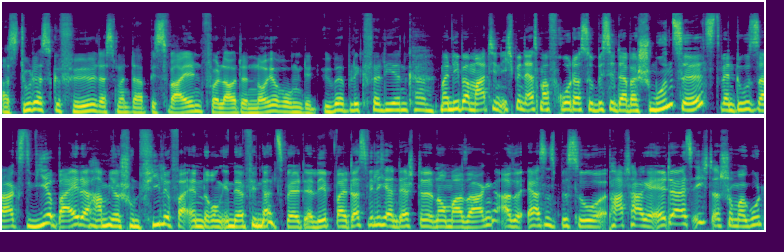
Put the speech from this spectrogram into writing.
Hast du das Gefühl, dass man da bisweilen vor lauter Neuerungen den Überblick verlieren kann? Mein lieber Martin, ich bin erstmal froh, dass du ein bisschen dabei schmunzelst, wenn du sagst, wir beide haben ja schon viele Veränderungen in der Finanzwelt erlebt, weil das will ich an der Stelle nochmal sagen. Also erstens bist du ein paar Tage älter als ich, das ist schon mal gut.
